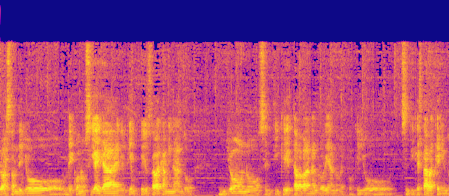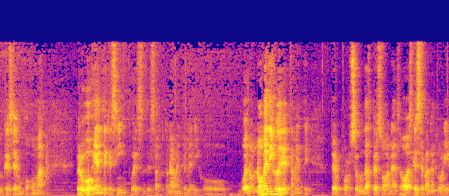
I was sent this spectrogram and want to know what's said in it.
yo hasta donde yo me conocía ya en el tiempo que yo estaba caminando, yo no sentí que estaba vanagloriándome porque yo sentí que estaba queriendo crecer un poco más. Pero hubo gente que sí, pues desafortunadamente me dijo, bueno, no me dijo directamente, pero por segundas personas, oh, es que se vanagloria.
